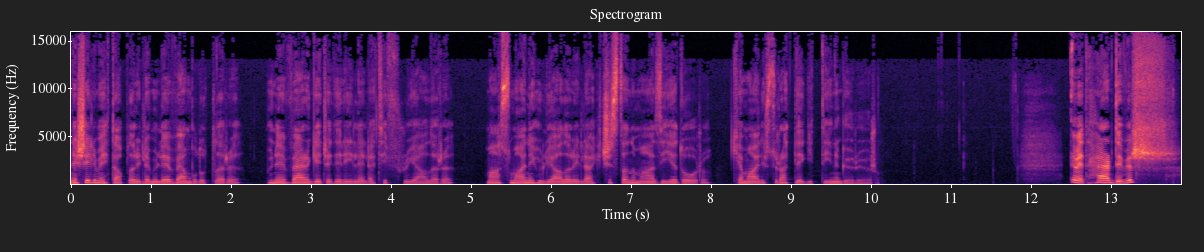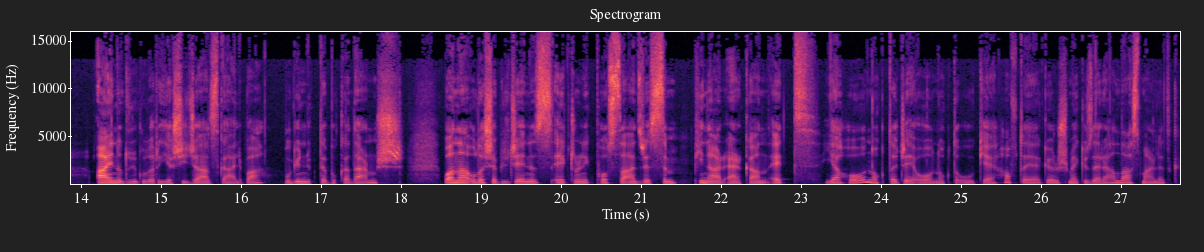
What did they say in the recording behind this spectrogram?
neşeli mehtaplarıyla mülevven bulutları, münevver geceleriyle latif rüyaları, masumane hülyalarıyla Hiçistan'ı maziye doğru kemali süratle gittiğini görüyorum. Evet her devir aynı duyguları yaşayacağız galiba. Bugünlük de bu kadarmış. Bana ulaşabileceğiniz elektronik posta adresim pinarerkan.yahoo.co.uk Haftaya görüşmek üzere. Allah'a ısmarladık.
